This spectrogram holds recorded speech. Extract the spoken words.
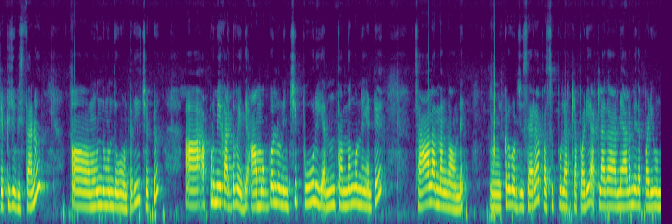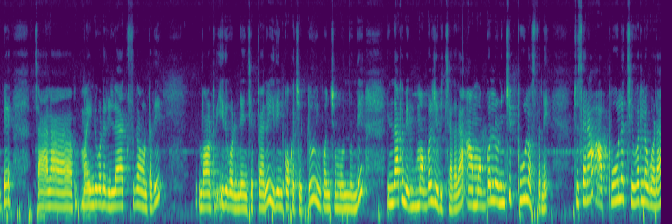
చెట్టు చూపిస్తాను. ముందు ముందు ఉంటుంది చెట్టు. అప్పుడు మీకు అర్థమైద్ది ఆ మొగ్గల్లో నుంచి పూలు ఎంత అందంగా ఉన్నాయంటే చాలా అందంగా ఉన్నాయి. ఇక్కడ కూడా చూసారా పసుపు పూలు అట్లా పడి అట్లాగా నేల మీద పడి ఉంటే చాలా మైండ్ కూడా రిలాక్స్గా ఉంటుంది. బాగుంటుంది. ఇదిగోండి నేను చెప్పాను. ఇది ఇంకొక చెట్టు ఇంకొంచెం ముందుంది. ఇందాక మీకు మొగ్గలు చూపించా కదా ఆ మొగ్గల్లో నుంచి పూలు వస్తున్నాయి. చూసారా? ఆ పూల చివర్లో కూడా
